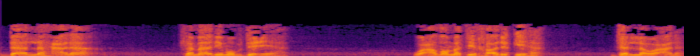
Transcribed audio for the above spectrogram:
دالة على كمال مبدعها وعظمة خالقها جل وعلا.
